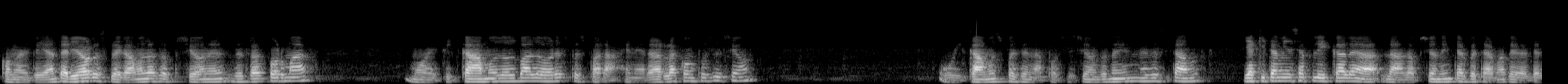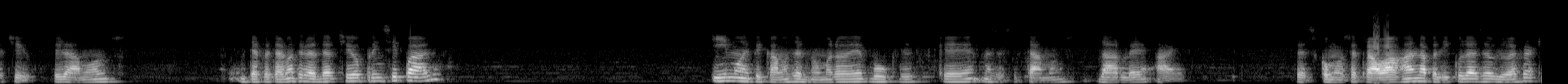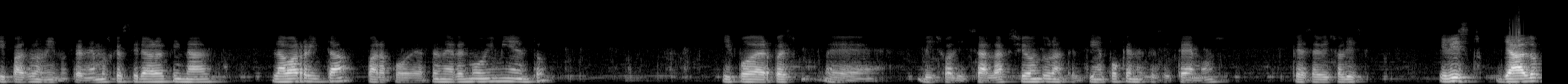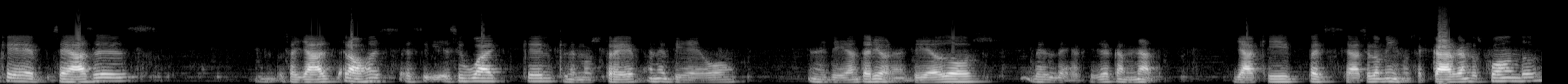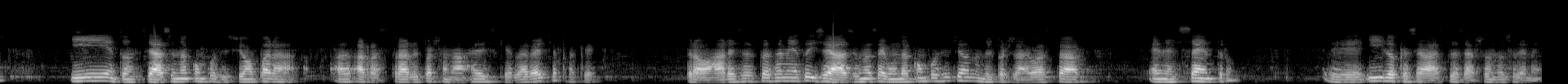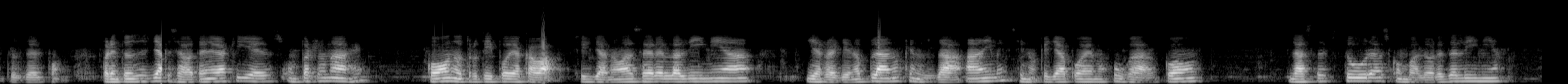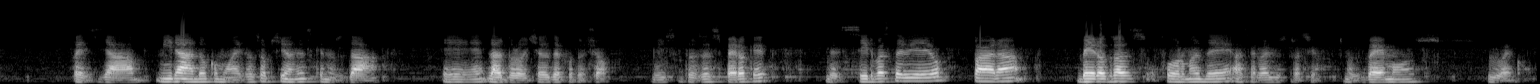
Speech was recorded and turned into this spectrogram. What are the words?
como en el video anterior, desplegamos las opciones de transformar, modificamos los valores pues para generar la composición, ubicamos pues en la posición donde necesitamos y aquí también se aplica la, la, opción de interpretar material de archivo. Si le damos interpretar material de archivo principal y modificamos el número de bucles que necesitamos darle a eso. Entonces, como se trabaja en la película de SWF, aquí pasa lo mismo. Tenemos que estirar al final la barrita para poder tener el movimiento y poder pues eh, visualizar la acción durante el tiempo que necesitemos que se visualice. Y listo, ya lo que se hace es, o sea, ya el trabajo es, es, igual que el que les mostré en el video, en el video anterior, en el video 2 del ejercicio de caminata ya aquí pues se hace lo mismo, se cargan los fondos y entonces se hace una composición para arrastrar el personaje de izquierda a derecha para que trabajar ese desplazamiento y se hace una segunda composición donde el personaje va a estar en el centro eh, y lo que se va a desplazar son los elementos del fondo. Pero entonces ya que se va a tener aquí es un personaje con otro tipo de acabado, ¿sí? ya no va a ser la línea y el relleno plano que nos da anime, sino que ya podemos jugar con las texturas, con valores de línea, pues ya mirando como esas opciones que nos da eh, las brochas de Photoshop. Entonces espero que les sirva este video para ver otras formas de hacer la ilustración. Nos vemos luego.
